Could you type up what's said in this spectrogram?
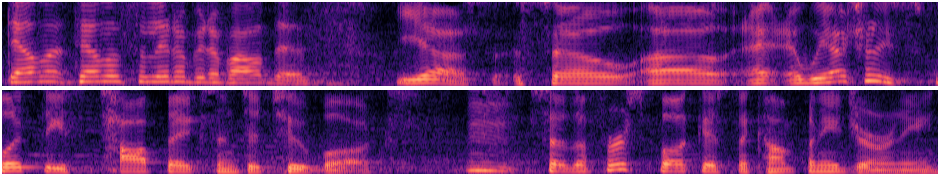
Tell tell us a little bit about this. Yes, so uh, we actually split these topics into two books. Mm. So the first book is the company journey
